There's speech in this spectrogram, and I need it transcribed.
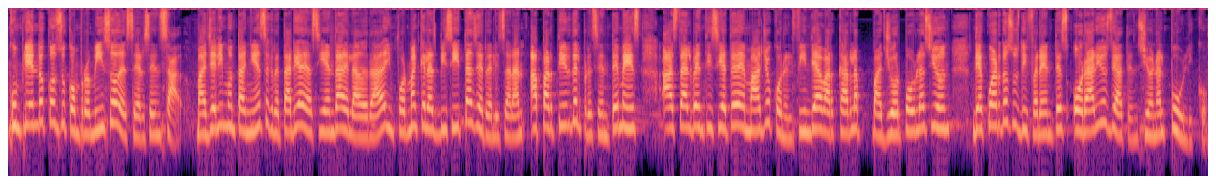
cumpliendo con su compromiso de ser censado. Mayeli Montañez, secretaria de Hacienda de La Dorada, informa que las visitas se realizarán a partir del presente mes hasta el 27 de mayo con el fin de abarcar la mayor población de acuerdo a sus diferentes horarios de atención al público.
